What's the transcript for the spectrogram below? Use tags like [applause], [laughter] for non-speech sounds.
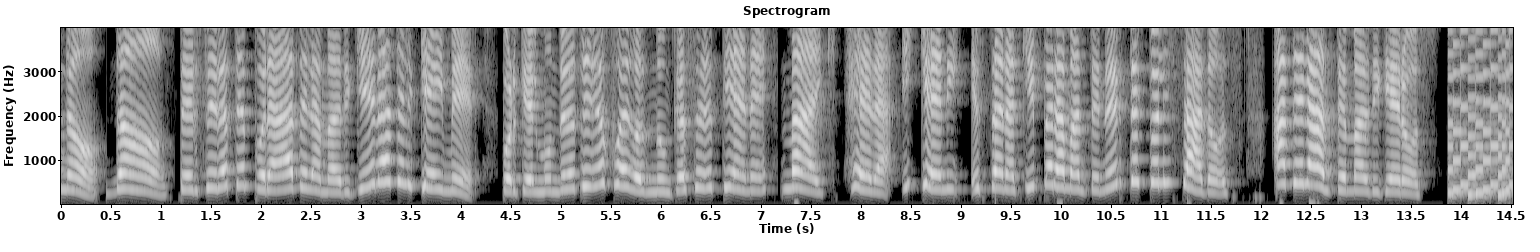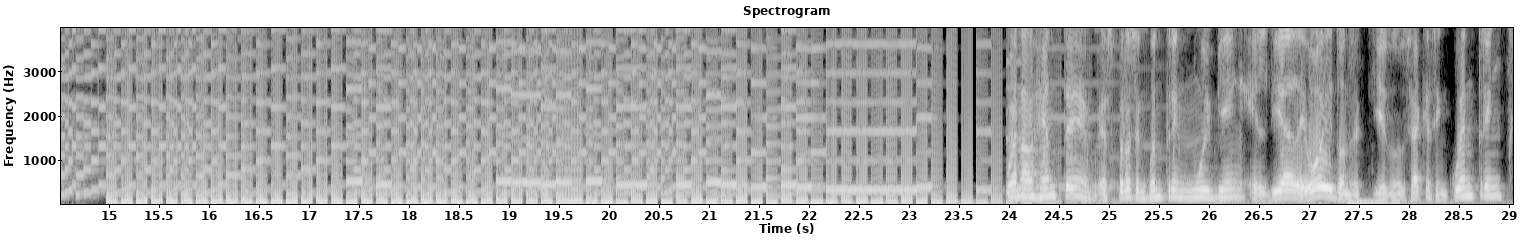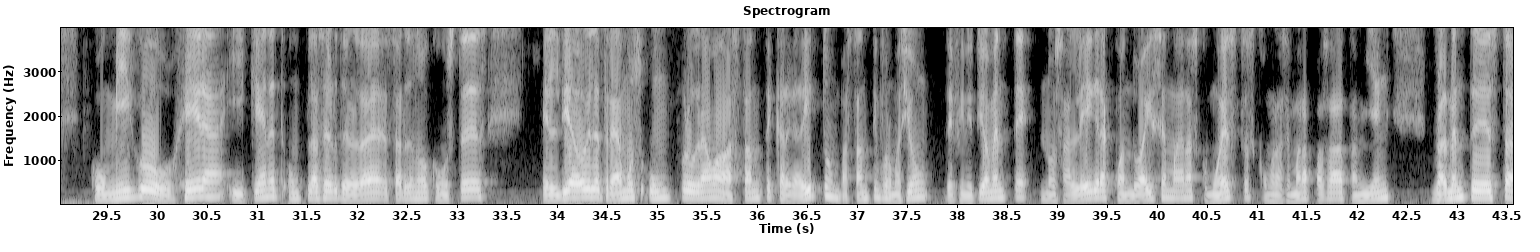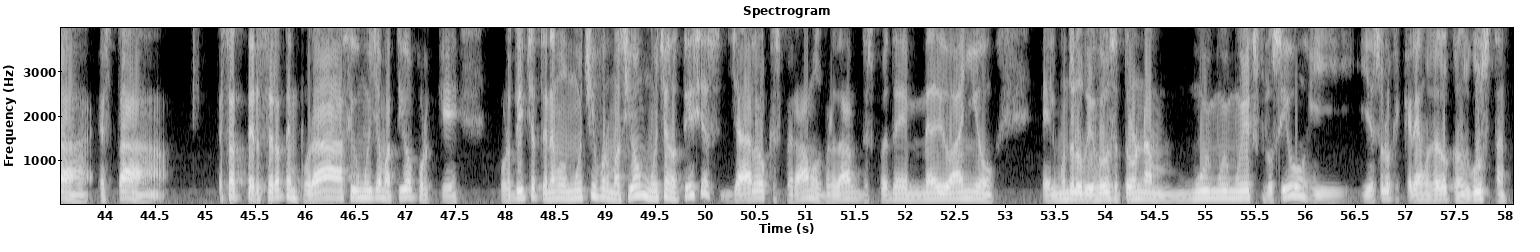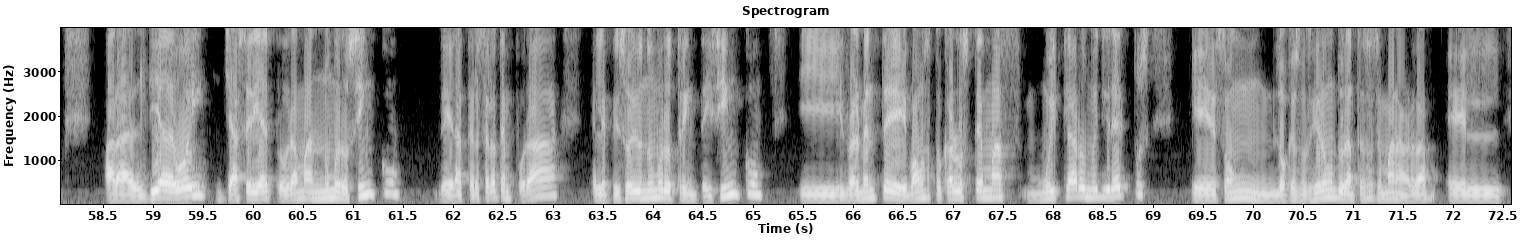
Uno, dos, tercera temporada de la madriguera del gamer. Porque el mundo de los videojuegos nunca se detiene, Mike, Hera y Kenny están aquí para mantenerte actualizados. Adelante, madrigueros. Buenas gente, espero se encuentren muy bien el día de hoy, donde, donde sea que se encuentren, conmigo, Jera y Kenneth, un placer de verdad estar de nuevo con ustedes. El día de hoy le traemos un programa bastante cargadito, bastante información, definitivamente nos alegra cuando hay semanas como estas, como la semana pasada también, realmente esta, esta, esta tercera temporada ha sido muy llamativa porque por dicha tenemos mucha información, muchas noticias, ya lo que esperábamos, ¿verdad? Después de medio año el mundo de los videojuegos se torna muy, muy, muy explosivo y, eso es lo que queremos, es lo que nos gusta. Para el día de hoy ya sería el programa número 5 de la tercera temporada, el episodio número 35 y realmente vamos a tocar los temas muy claros, muy directos, que son lo que surgieron durante esa semana, ¿verdad? El,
